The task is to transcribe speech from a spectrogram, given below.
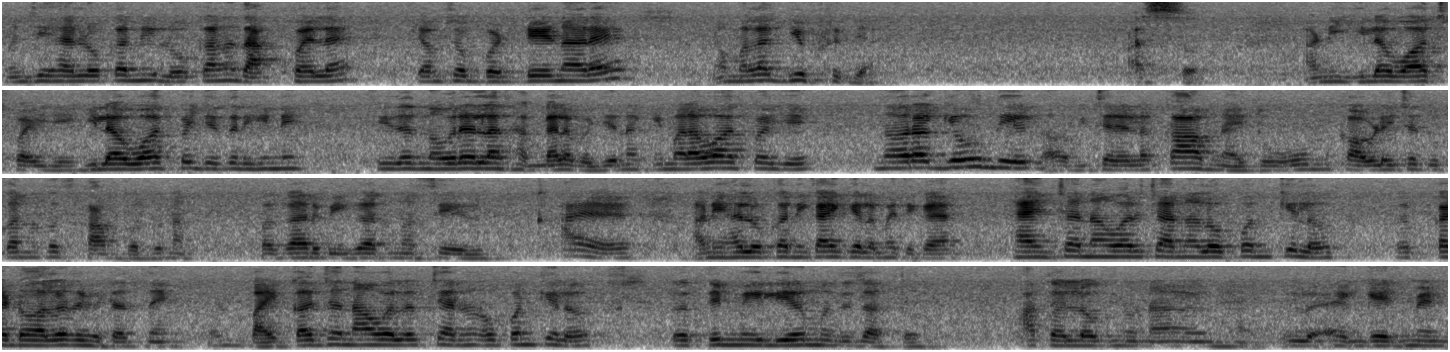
म्हणजे ह्या लोकांनी लोकांना दाखवायला आहे की आमचा बड्डे येणार आहे. आम्हाला गिफ्ट द्या. असं. आणि हिला वॉच पाहिजे. हिला वॉच पाहिजे तर हिने तिथं नवऱ्याला सांगायला पाहिजे ना की मला वॉच पाहिजे. नवरा घेऊन देईल अं, बिचाऱ्याला काम नाही. तो ओम कावळेच्या दुकानातच काम करतो ना. पगार बिगार नसेल. काय आहे? आणि ह्या लोकांनी काय केलं माहिती काय ह्यांच्या नावावर चॅनल ओपन केलं तर काय डॉलर भेटत नाही. पण बायकांच्या नावावर चॅनल ओपन केलं तर ते मिलियनमध्ये जातं. आता लग्न नाही एंगेजमेंट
